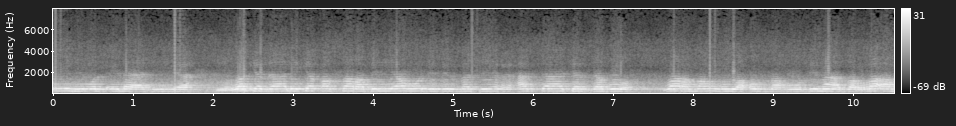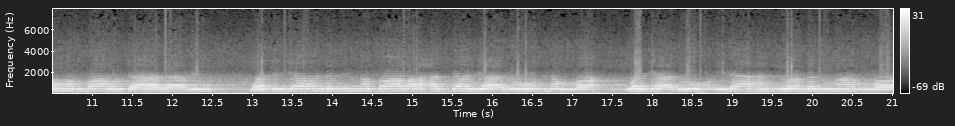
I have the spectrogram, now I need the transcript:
فيهم الإلهية. وكذلك قصر باليهود في المسيح حتى كذبوه ورموه وأمه بما برأهم الله تعالى منه وتجاوز بالنصارى حتى جعلوه ابن الله وجعلوه إلها يعبد مع الله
